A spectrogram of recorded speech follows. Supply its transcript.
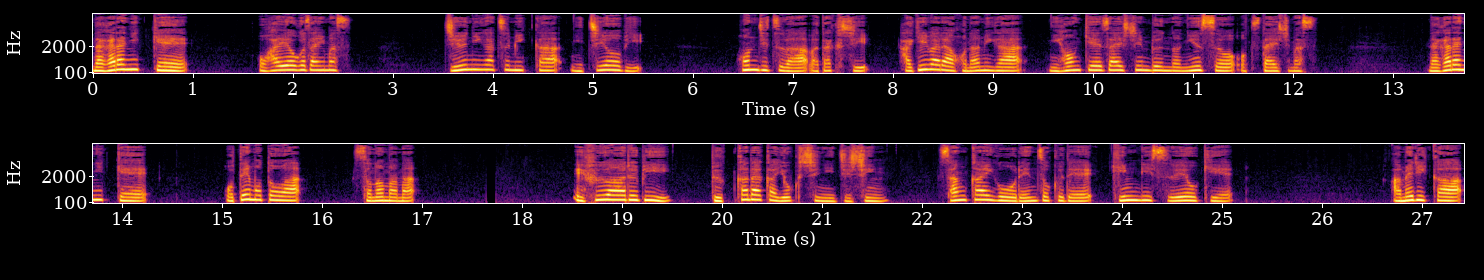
ながら日経。おはようございます。12月3日日曜日。本日は私、萩原ほなみが日本経済新聞のニュースをお伝えします。ながら日経。お手元はそのまま。FRB 物価高抑止に自信。3会合連続で金利据え置きへ。アメリカ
